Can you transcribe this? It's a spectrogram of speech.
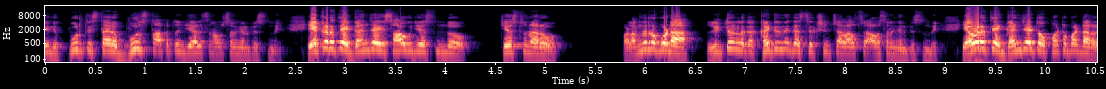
దీన్ని పూర్తి స్థాయిలో భూస్థాపితం చేయాల్సిన అవసరం కనిపిస్తుంది. ఎక్కడైతే గంజాయి సాగు చేస్తుందో చేస్తున్నారో వాళ్ళందరూ కూడా లిటరల్గా కఠినంగా శిక్షించాల అవసరం కనిపిస్తుంది. ఎవరైతే గంజాయితో పట్టుబడ్డారో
